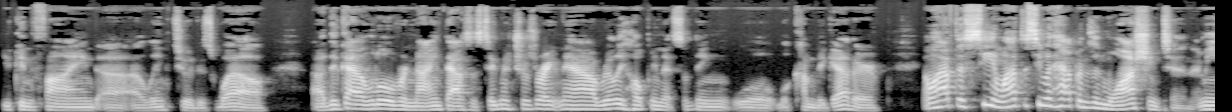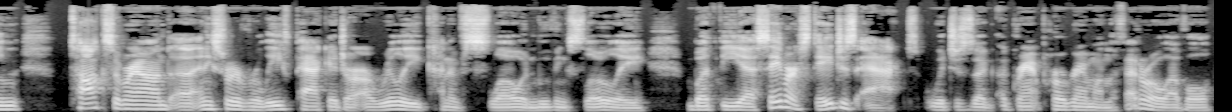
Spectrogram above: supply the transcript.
you can find uh, a link to it as well. Uh, they've got a little over 9,000 signatures right now, really hoping that something will, will come together. And we'll have to see. And we'll have to see what happens in Washington. I mean, talks around uh, any sort of relief package are, are, really kind of slow and moving slowly. But the uh, Save Our Stages Act, which is a, a grant program on the federal level,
